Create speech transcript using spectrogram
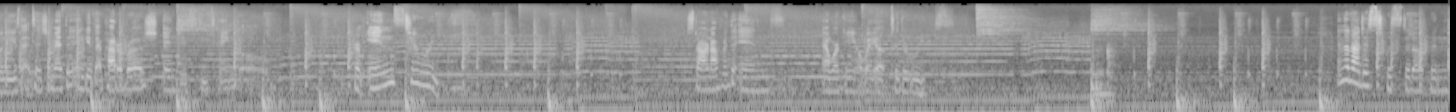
I'm gonna use that tension method and get that paddle brush and just detangle from ends to roots. Starting off with the ends and working your way up to the roots. And then I just twist it up and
